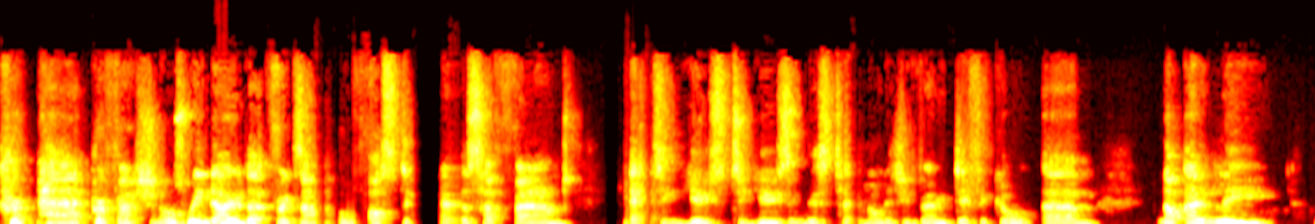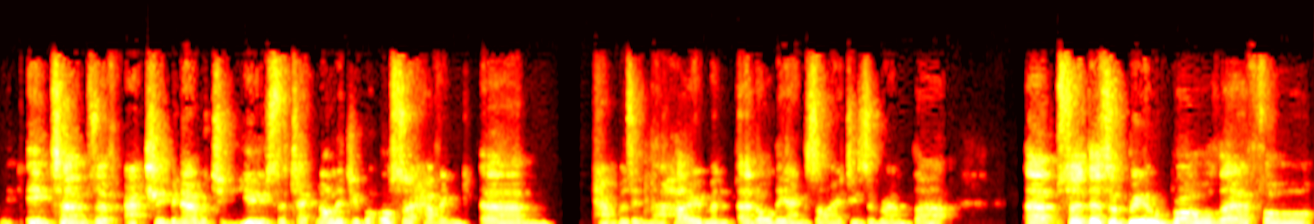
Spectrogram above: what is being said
prepare professionals. We know that, for example, foster carers have found getting used to using this technology very difficult. Um, not only in terms of actually being able to use the technology, but also having um, cameras in their home and, and all the anxieties around that. Um, so there's a real role there for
